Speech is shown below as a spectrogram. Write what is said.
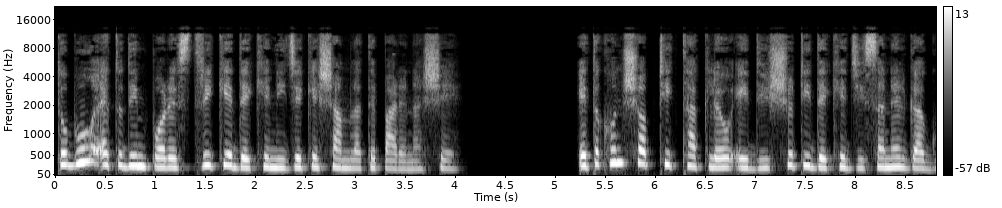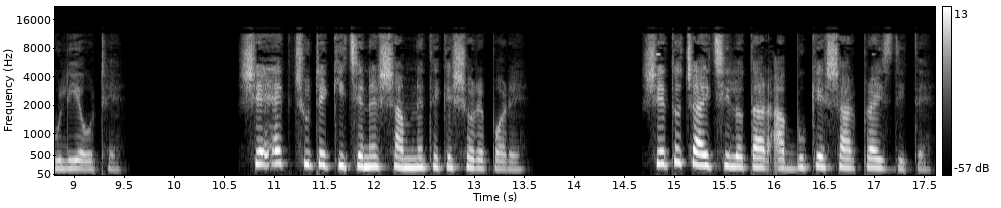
তবুও এতদিন পরে স্ত্রীকে দেখে নিজেকে সামলাতে পারে না সে। এতক্ষণ সব ঠিক থাকলেও এই দৃশ্যটি দেখে জিসানের গা গুলিয়ে ওঠে। সে এক ছুটে কিচেনের সামনে থেকে সরে পড়ে। সে তো চাইছিল তার আব্বুকে সারপ্রাইজ দিতে।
